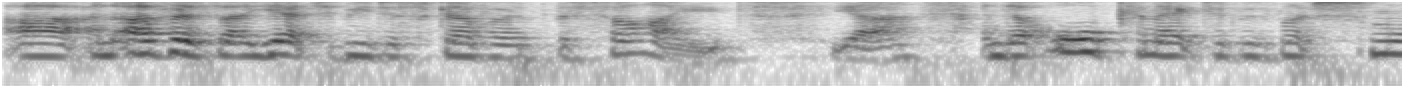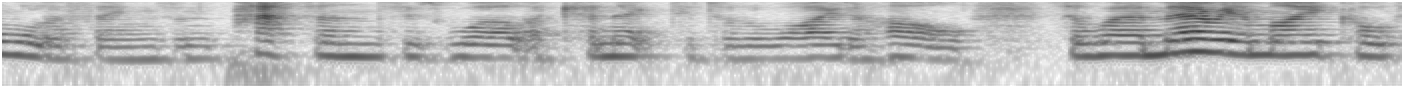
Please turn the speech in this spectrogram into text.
uh, and others that are yet to be discovered besides, yeah, and they're all connected with much smaller things, and patterns as well are connected to the wider whole. So where Mary and Michael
